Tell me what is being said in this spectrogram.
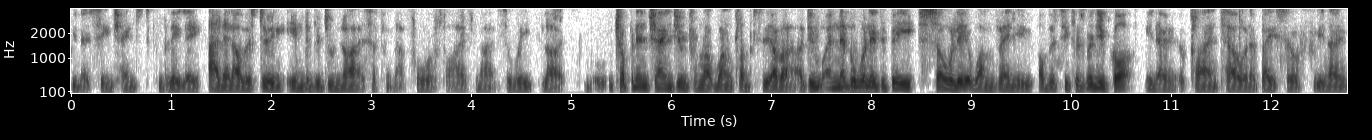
you know scene changed completely. And then I was doing individual nights. I think like four or five nights a week, like chopping and changing from like one club to the other. I didn't. I never wanted to be solely at one venue, obviously, because when you've got you know a clientele and a base of you know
